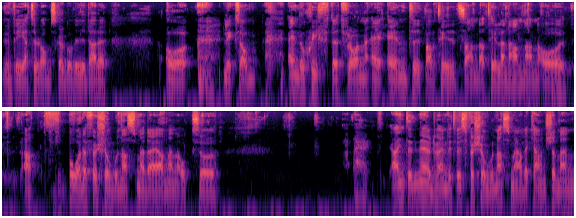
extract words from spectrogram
vet hur de ska gå vidare. Och liksom ändå skiftet från e- en typ av tidsanda till en annan och att både försonas med det men också Ja, inte nödvändigtvis försonas med det kanske men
